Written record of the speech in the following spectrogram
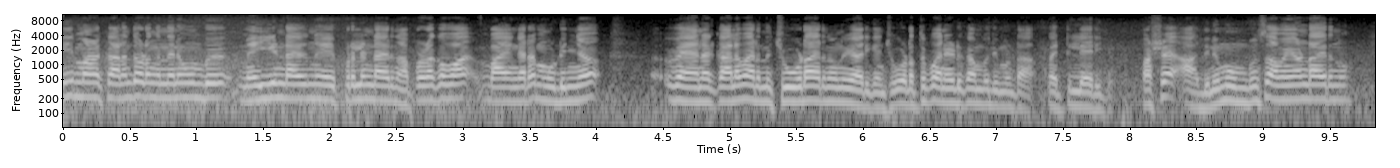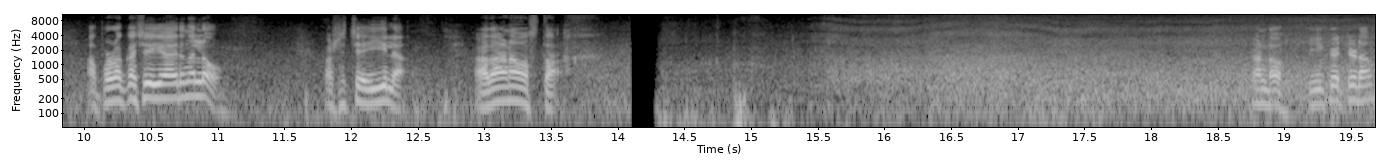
ഈ മഴക്കാലം തുടങ്ങുന്നതിന് മുമ്പ് മെയ് ഉണ്ടായിരുന്നു ഏപ്രിൽ ഉണ്ടായിരുന്നു. അപ്പോഴൊക്കെ ഭയങ്കര മുടിഞ്ഞ വേനൽക്കാലമായിരുന്നു ചൂടായിരുന്നു എന്ന് വിചാരിക്കാം. ചൂടത്ത് പണിയെടുക്കാൻ ബുദ്ധിമുട്ടാണ് പറ്റില്ലായിരിക്കും. പക്ഷേ അതിന് മുമ്പും സമയം ഉണ്ടായിരുന്നു. അപ്പോഴൊക്കെ ചെയ്യായിരുന്നല്ലോ. പക്ഷെ ചെയ്യില്ല. അതാണ് അവസ്ഥ. കണ്ടോ? ഈ കെട്ടിടം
